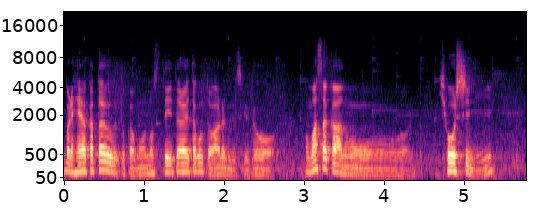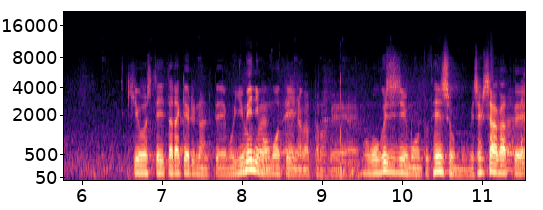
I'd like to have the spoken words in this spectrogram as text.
ぱりヘアカタウとかも載せていただいたことはあるんですけどまさかあの表紙に起用していただけるなんてもう夢にも思っていなかったので、もう僕自身もテンションもめちゃくちゃ上がって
